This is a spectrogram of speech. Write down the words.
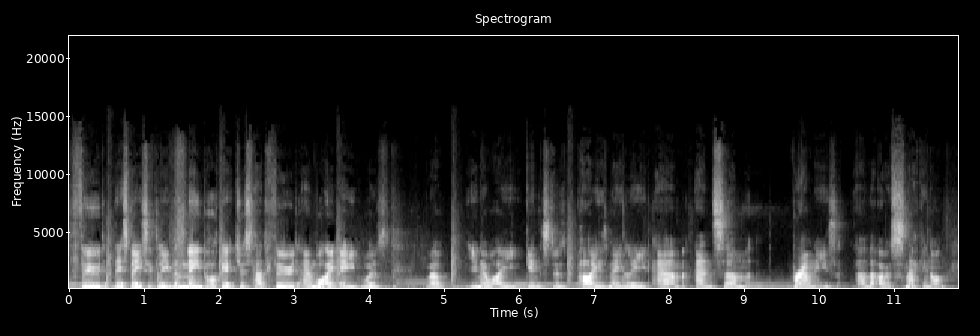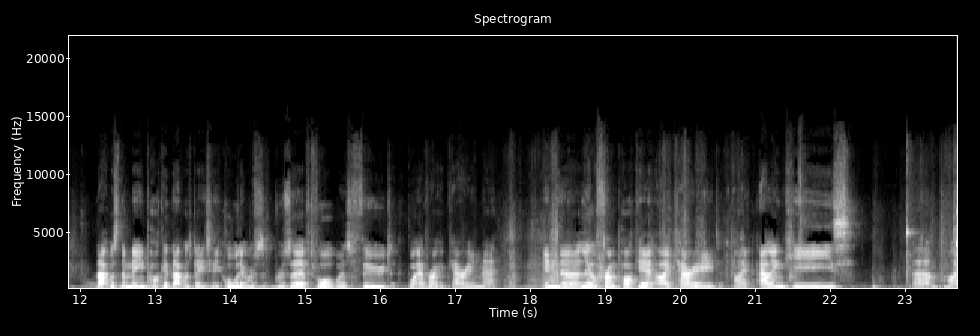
food. This basically, the main pocket just had food and what I ate was, well, you know what I eat, Ginsters, pies mainly, um, and some brownies uh, that I was snacking on. That was the main pocket, that was basically all it was reserved for was food, whatever I could carry in there. In the little front pocket, I carried my Allen keys, um, my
